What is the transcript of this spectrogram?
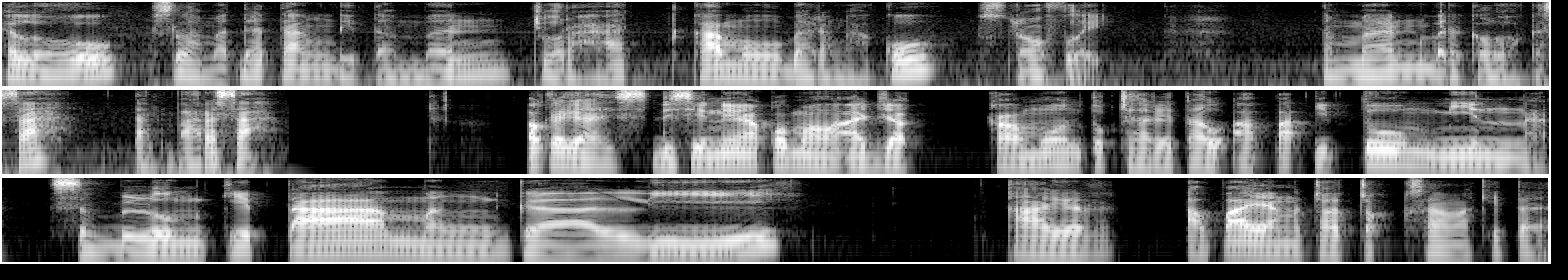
Hello, selamat datang di teman curhat kamu bareng aku, Snowflake. Teman berkeluh kesah tanpa resah. Oke guys, di sini aku mau ajak kamu untuk cari tahu apa itu minat sebelum kita menggali karir apa yang cocok sama kita.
